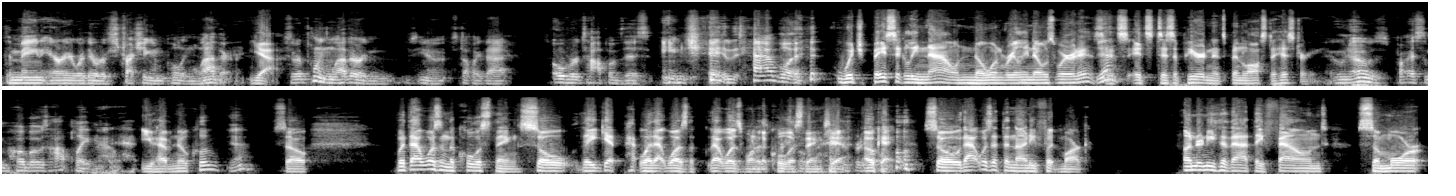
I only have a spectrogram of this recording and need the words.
the main area where they were stretching and pulling leather. Yeah. So they're pulling leather and you know stuff like that over top of this ancient tablet. Which basically now no one really knows where it is. Yeah. It's it's disappeared and it's been lost to history. Who knows? Probably some hobo's hot plate now. You have no clue. Yeah. So, but that wasn't the coolest thing. So they get pa- well. That was the that was one That of the coolest cool. things. Yeah, Yeah. it's pretty Okay. cool. so that was at the ninety foot mark. Underneath of that, they found some more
